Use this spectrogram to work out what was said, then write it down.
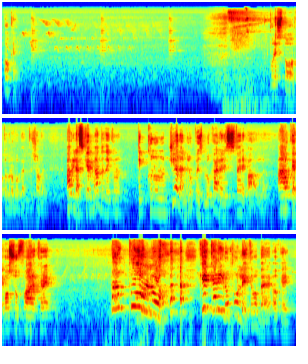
Ok. Pure storto, però vabbè, facciamo. Apri la schermata del... Tecnologia dal menu per sbloccare le sfere PAL. Ah, ok, posso fare cre... Ma è un pollo! che carino, un polletto, va bene, ok.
